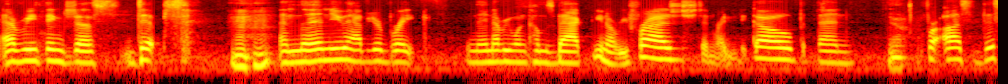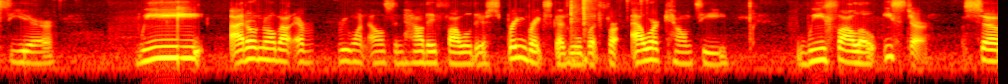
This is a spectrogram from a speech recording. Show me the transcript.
everything just dips. Mm-hmm. And then you have your break. And then everyone comes back, you know, refreshed and ready to go. But then yeah. for us this year, we, I don't know about every everyone else and how they follow their spring break schedule, but for our county, we follow Easter. So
